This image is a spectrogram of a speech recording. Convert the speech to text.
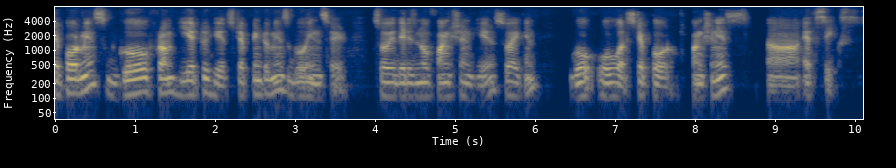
step over means go from here to here. Step into means go inside. So there is no function here. So i can go over. Step over. Function is uh, f6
